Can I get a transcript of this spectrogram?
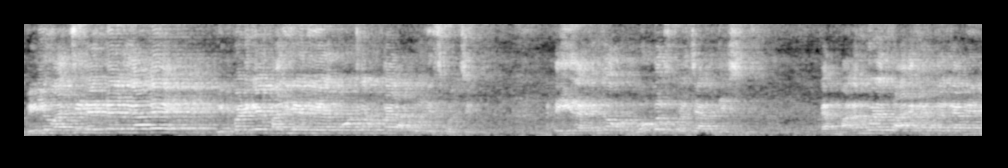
వీళ్ళు వచ్చి రెండు నెలలు కాలే ఇప్పటికే పదిహేను వేల కోట్ల రూపాయల అప్పులు తీసుకొచ్చింది అంటే ఈ రకంగా ఒక గోబల్స్ ప్రచారం చేసింది. కానీ మనం కూడా కార్యకర్తలుగా నేను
